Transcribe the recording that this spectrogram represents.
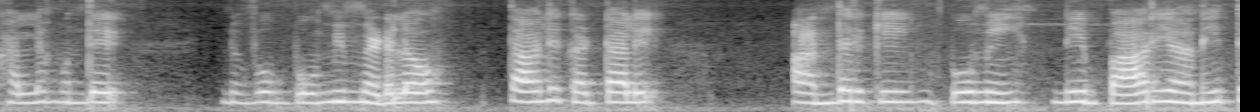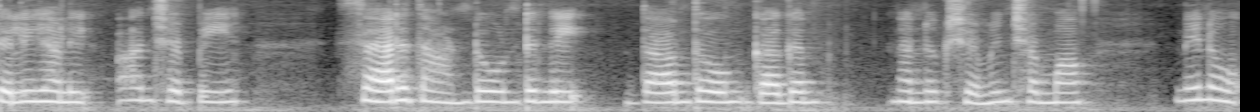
కళ్ళ ముందే నువ్వు భూమి మెడలో తాళి కట్టాలి. అందరికీ భూమి నీ భార్య అని తెలియాలి అని చెప్పి శారద అంటూ ఉంటుంది. దాంతో గగన్ నన్ను క్షమించమ్మా నేను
